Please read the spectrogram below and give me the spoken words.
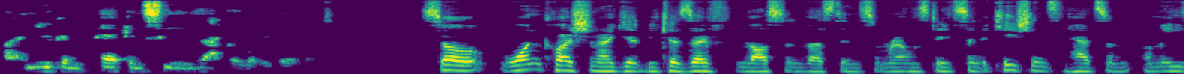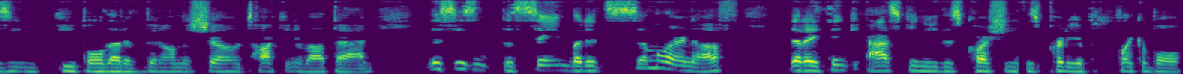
uh, and you can pick and see exactly what you're doing. So one question I get because I've also invested in some real estate syndications and had some amazing people that have been on the show talking about that. This isn't the same, but it's similar enough that I think asking you this question is pretty applicable.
